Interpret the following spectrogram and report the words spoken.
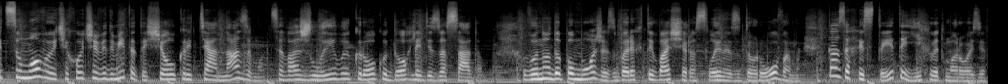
Підсумовуючи, хочу відмітити, що укриття на зиму це важливий крок у догляді за садом. Воно допоможе зберегти ваші рослини здоровими та захистити їх від морозів.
